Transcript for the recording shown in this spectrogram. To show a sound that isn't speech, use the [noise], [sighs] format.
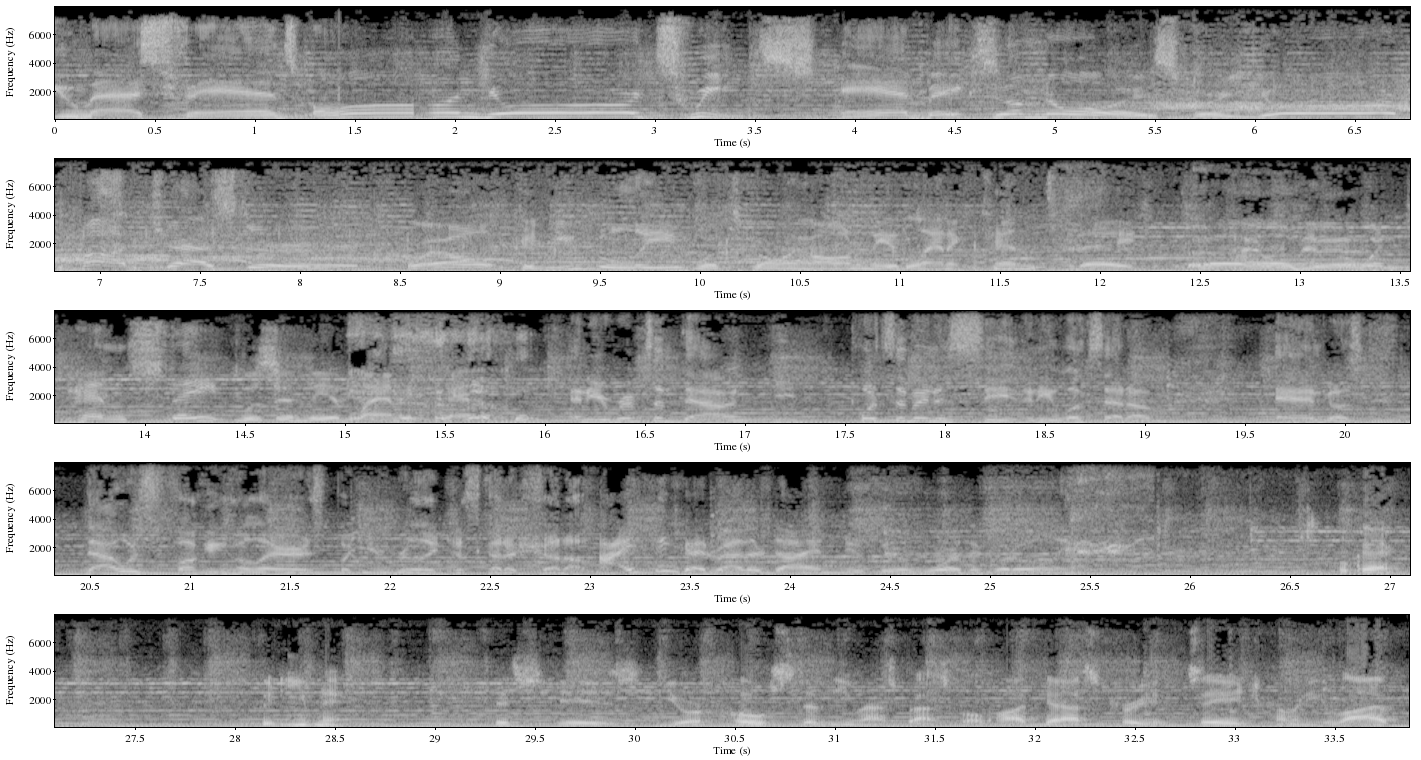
UMass fans on your tweets and make some noise for your podcaster. Well, can you believe what's going on in the Atlantic 10 today? Oh, I remember man. when Penn State was in the Atlantic 10. [laughs] and he rips him down. He puts him in his seat and he looks at him and goes, "That was fucking hilarious, but you really just gotta shut up." I think I'd rather die in nuclear war than go to Olean. Okay. Good evening. This is your host of the UMass Basketball Podcast, Curry and Sage, coming to you live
